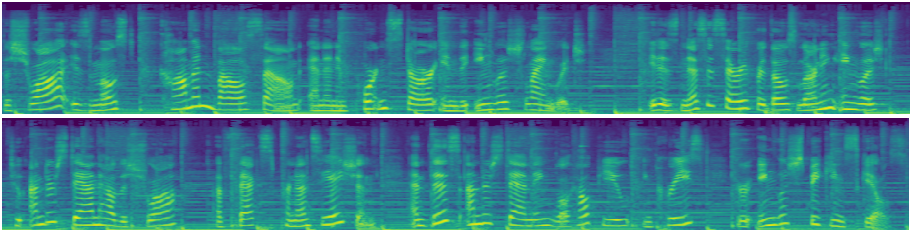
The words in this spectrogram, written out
The schwa is the most common vowel sound and an important star in the English language. It is necessary for those learning English to understand how the schwa affects pronunciation, and this understanding will help you increase your English speaking skills.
